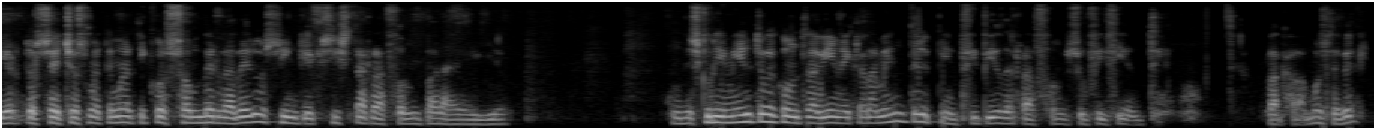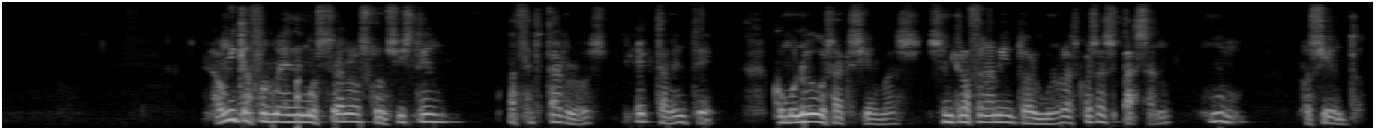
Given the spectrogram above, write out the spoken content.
Ciertos hechos matemáticos son verdaderos sin que exista razón para ello. Un descubrimiento que contraviene claramente el principio de razón suficiente. Lo acabamos de ver. La única forma de demostrarlos consiste en aceptarlos directamente como nuevos axiomas, sin razonamiento alguno. Las cosas pasan. Mm, lo siento.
